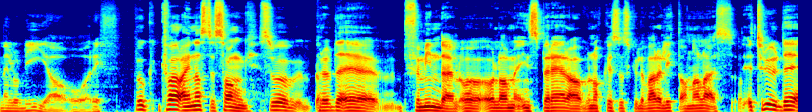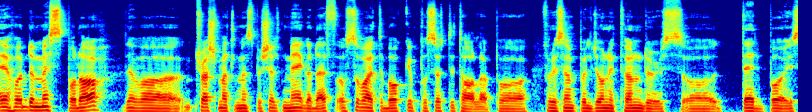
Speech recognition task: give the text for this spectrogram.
melodier og riff. På hver eneste sang så prøvde jeg for min del å, å la meg inspirere av noe som skulle være litt annerledes. Jeg tror det jeg hørte mest på da, det var trash metal, men spesielt Megadeth. Og så var jeg tilbake på 70-tallet på f.eks. Johnny Thunders og Dead Boys.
